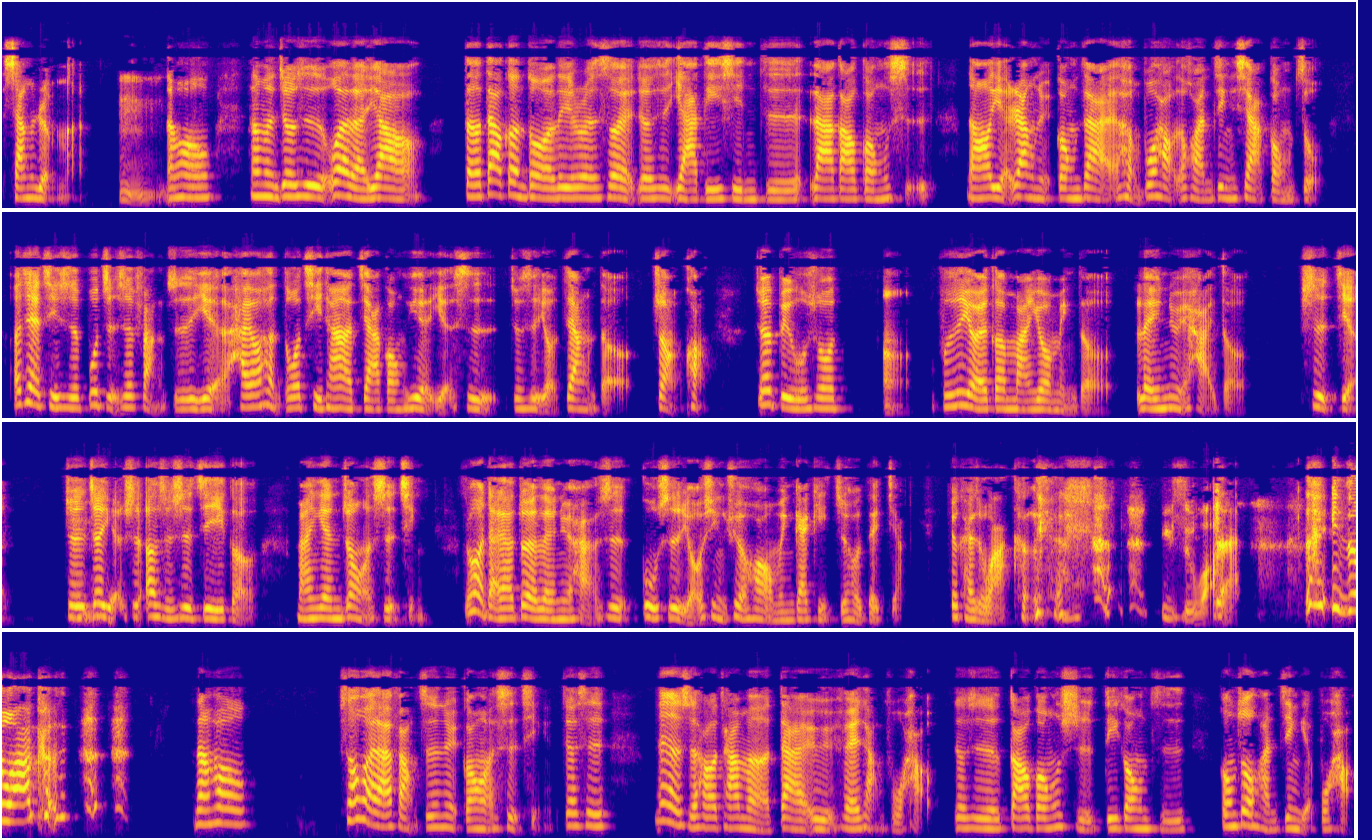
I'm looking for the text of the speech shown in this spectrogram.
商人嘛，嗯，然后他们就是为了要得到更多的利润，所以就是压低薪资，拉高工时。然后也让女工在很不好的环境下工作，而且其实不只是纺织业，还有很多其他的加工业也是，就是有这样的状况。就比如说，嗯，不是有一个蛮有名的雷女孩的事件，就是这也是二十世纪一个蛮严重的事情。如果大家对雷女孩是故事有兴趣的话，我们应该可以之后再讲。又开始挖坑，一直挖。对。一直挖坑，然后说回来纺织女工的事情，就是那个时候他们待遇非常不好，就是高工时、低工资，工作环境也不好，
